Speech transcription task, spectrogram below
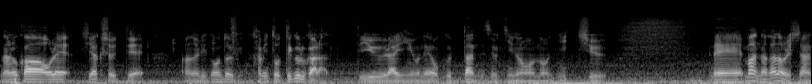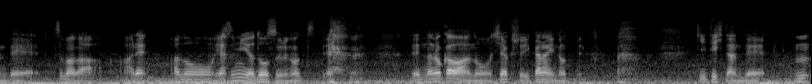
7日俺市役所行ってあの離婚届紙取ってくるからっていう LINE をね送ったんですよ昨日の日中。でまあ仲直りしたんで妻が「あれ？あの休みはどうするの?」っつって で、7日はあの市役所行かないの？って 聞いてきたんで、うん、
